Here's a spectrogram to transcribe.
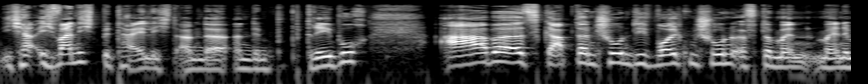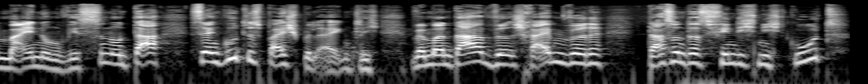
ich, ich war nicht beteiligt an, der, an dem Drehbuch, aber es gab dann schon, die wollten schon öfter mein, meine Meinung wissen und da ist ein gutes Beispiel eigentlich. Wenn man da schreiben würde, das und das finde ich nicht gut,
